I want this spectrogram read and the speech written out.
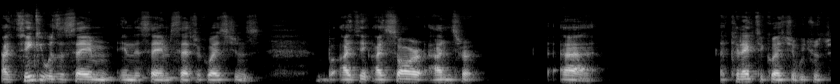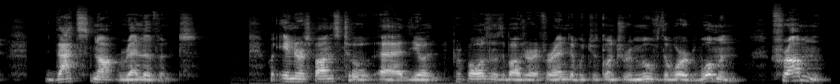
I think it was the same in the same set of questions, but I think I saw her answer uh, a connected question, which was, "That's not relevant." in response to uh, know, proposals about a referendum which was going to remove the word woman from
